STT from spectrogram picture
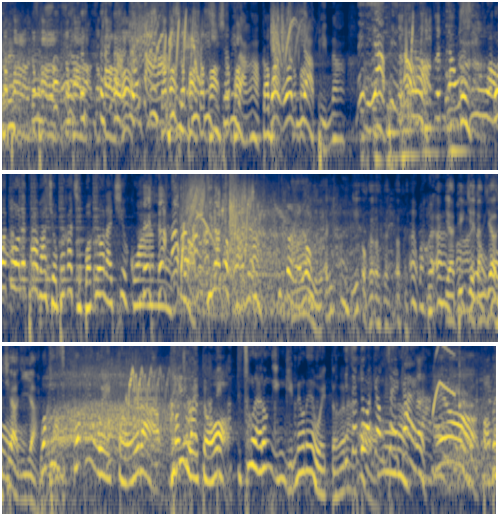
干怕啦，干怕啦，干怕啦，干怕啦，哦，干怕干怕干怕。你是什么人啊？我我李亚平啊，你李亚平啊，我哦。拄咧拍麻将拍到一半，叫我来唱歌呢。你那个环境，你不要用。啊你你 OK OK OK，哎，我快啊！叶萍姐当时有车字啊，我去我去画图啦，你去画图你出来拢应应了咧画图啦。你这多用这个啦，哎呦，宝贝，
